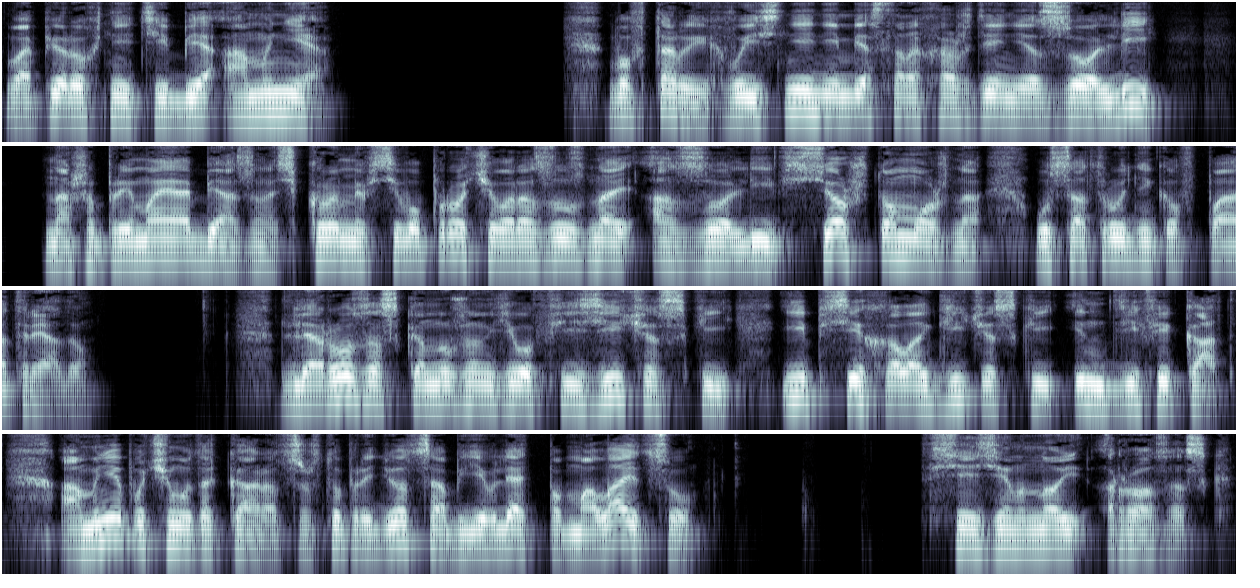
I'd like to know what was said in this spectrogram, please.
во-первых, не тебе, а мне. Во-вторых, выяснение местонахождения Золи — наша прямая обязанность. Кроме всего прочего, разузнай о Золи все, что можно у сотрудников по отряду. Для розыска нужен его физический и психологический идентификат, а мне почему-то кажется, что придется объявлять по малайцу всеземной розыск.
